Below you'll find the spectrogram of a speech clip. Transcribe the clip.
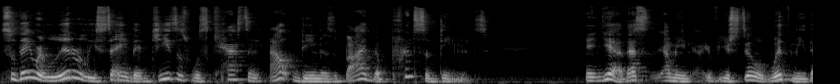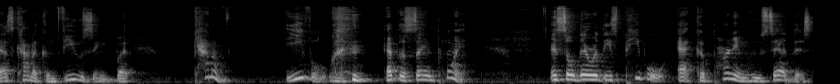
So they were literally saying that Jesus was casting out demons by the prince of demons. And yeah, that's, I mean, if you're still with me, that's kind of confusing, but kind of evil at the same point. And so there were these people at Capernaum who said this.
